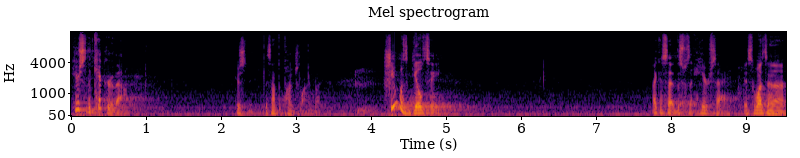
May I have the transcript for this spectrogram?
Here's the kicker, though. Here's, it's not the punchline, but she was guilty. Like I said, this wasn't hearsay. This wasn't a,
